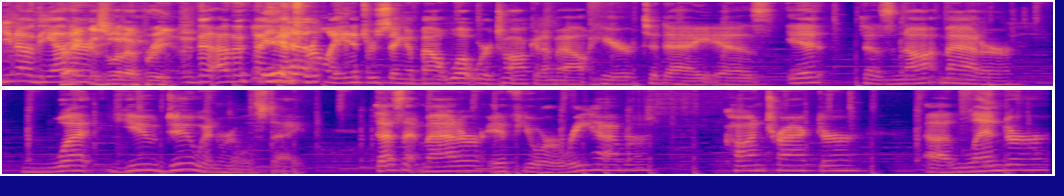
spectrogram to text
You know, the other Practice what I preach. the other thing that's really interesting about what we're talking about here today is it does not matter what you do in real estate. Doesn't matter if you're a rehabber, contractor, a lender,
